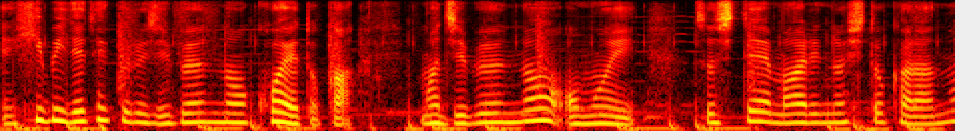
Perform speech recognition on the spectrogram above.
日々出てくる自分の声とか、まあ、自分の思いそして周りの人からの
